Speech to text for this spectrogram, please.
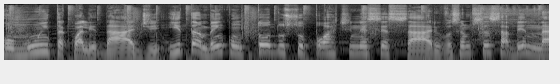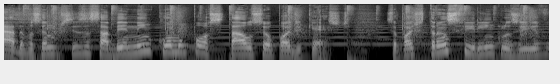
com muita qualidade e também com todo o suporte necessário. Você não precisa saber nada, você não precisa saber nem como postar o seu podcast. Você pode transferir, inclusive,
